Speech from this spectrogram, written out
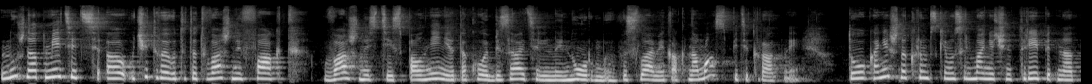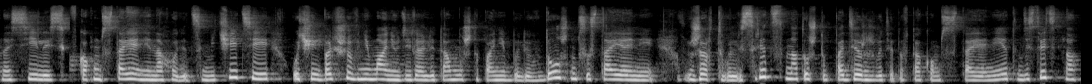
Нужно отметить, э, учитывая вот этот важный факт важности исполнения такой обязательной нормы в исламе, как намаз пятикратный, то, конечно, крымские мусульмане очень трепетно относились, в каком состоянии находятся мечети, очень большое внимание уделяли тому, чтобы они были в должном состоянии, жертвовали средства на то, чтобы поддерживать это в таком состоянии. И это действительно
